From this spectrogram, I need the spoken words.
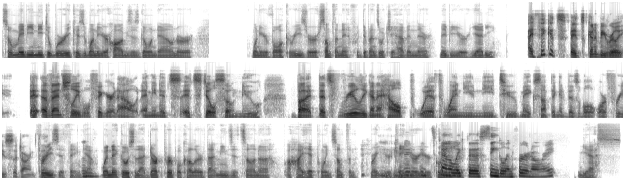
So maybe you need to worry because one of your hogs is going down, or one of your Valkyries, or something. If it depends what you have in there, maybe your Yeti. I think it's it's going to be really. Eventually, we'll figure it out. I mean, it's it's still so new, but that's really going to help with when you need to make something invisible or freeze the darn thing. Freeze the thing, yeah. Mm. When it goes to that dark purple color, that means it's on a, a high hit point, something, right? Your Mhm. king or your queen. it's queen. kind of or- like the single inferno, right? Yes.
